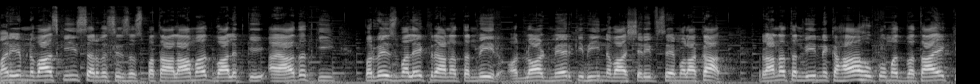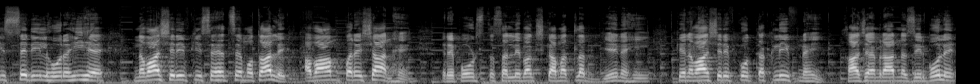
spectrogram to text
मरियम नवाज़ की सर्विसेज़ अस्पताल आमद, वालिद की अयादत की, परवेज मलिक राना तनवीर और लॉर्ड मेयर की भी नवाज़ शरीफ से मुलाकात। राना तनवीर ने कहा, हुकूमत बताए किससे डील हो रही है? नवाज़ शरीफ की सेहत से मुतालिक अवाम परेशान हैं। रिपोर्ट्स तसल्ली बख्श का मतलब ये नहीं कि नवाज़ शरीफ को तकलीफ़ नहीं। ख्वाजा इमरान नजीर बोले,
